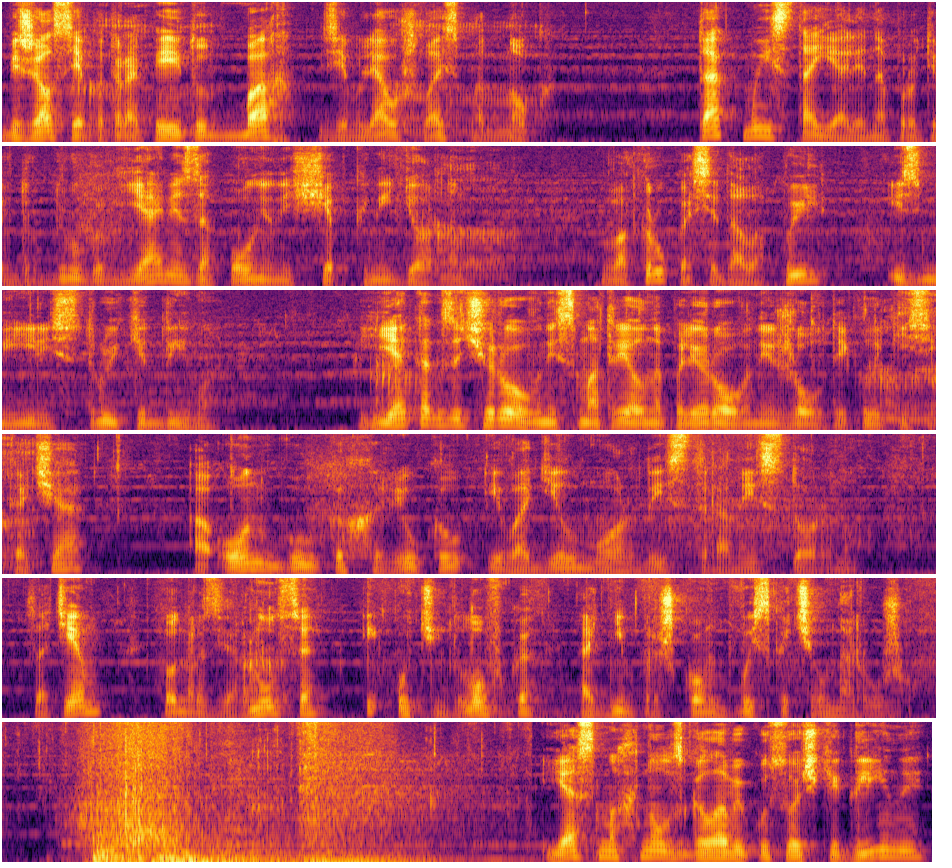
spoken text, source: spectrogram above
Бежался я по тропе, и тут бах, земля ушла из-под ног. Так мы и стояли напротив друг друга в яме, заполненной щепками и дерном. Вокруг оседала пыль и струйки дыма. Я, как зачарованный, смотрел на полированные желтые клыки сикача, а он гулко хрюкал и водил мордой из стороны в сторону. Затем он развернулся и очень ловко одним прыжком выскочил наружу. Я смахнул с головы кусочки глины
